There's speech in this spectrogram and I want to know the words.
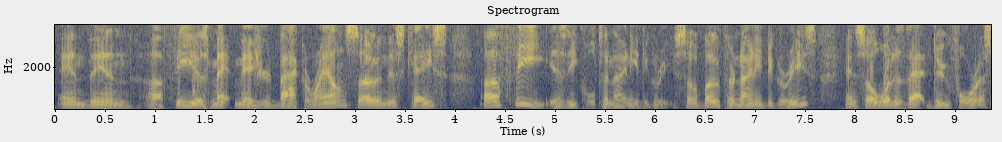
and then uh, phi is me measured back around, so in this case, uh, phi is equal to 90 degrees. So both are 90 degrees, and so what does that do for us?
